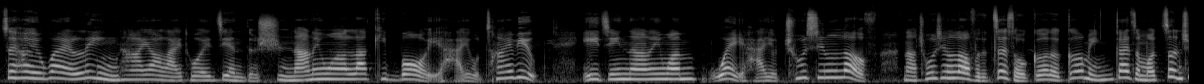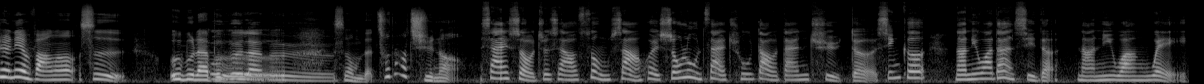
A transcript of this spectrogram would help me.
最后一位令他要来推荐的是 Nine One Lucky Boy，还有 Time View，以及 Nine One Way，还有初心 Love。那初心 Love 的这首歌的歌名该怎么正确念法呢？是乌布拉布，拉布是我们的出道曲呢。下一首就是要送上会收录在出道单曲的新歌《Nani Wa Dan Si》的《Nani One Way》。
